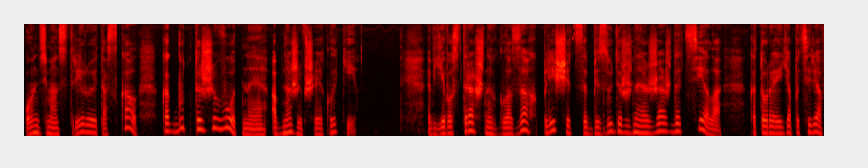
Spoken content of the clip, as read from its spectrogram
Он демонстрирует оскал, как будто животное, обнажившее клыки. В его страшных глазах плещется безудержная жажда тела, которое я, потеряв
